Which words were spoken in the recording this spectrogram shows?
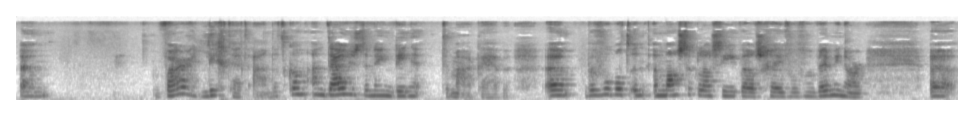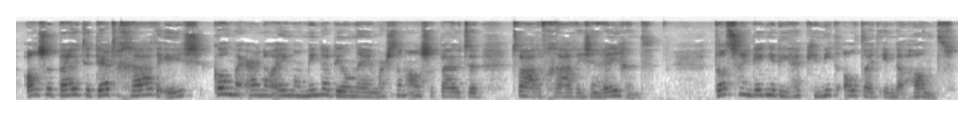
Um, waar ligt het aan? Dat kan aan duizend en één dingen te maken hebben. Uh, bijvoorbeeld een, masterclass die ik wel schreef of een webinar. Uh, als het buiten 30 graden is, komen er nou eenmaal minder deelnemers dan als het buiten 12 graden is en regent. Dat zijn dingen die heb je niet altijd in de hand.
